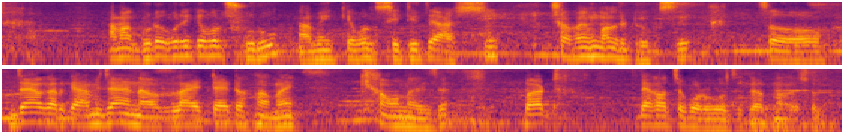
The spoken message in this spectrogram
আমার ঘুরে কেবল শুরু, আমি কেবল সিটিতে আসছি শপিং মলে ঢুকছি। তো যাই হোক আর কি, আমি জানি না লাইট টাইট আমার কেমন হয়েছে। বাট দেখা হচ্ছে পরবর্তীতে আপনাদের সাথে।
